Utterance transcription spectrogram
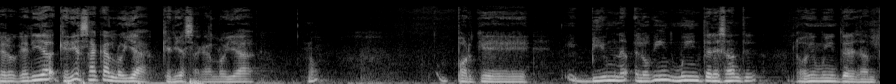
pero quería, quería sacarlo ya, quería sacarlo ya, ¿no? Porque vi una, lo vi muy interesante, lo vi muy interesante.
